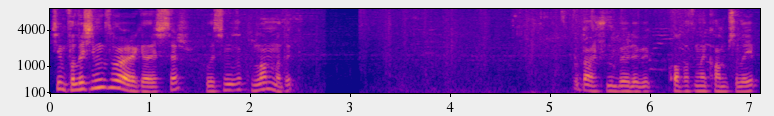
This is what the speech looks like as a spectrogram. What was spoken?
Şimdi flash'ımız var arkadaşlar. Flash'ımızı kullanmadık. Buradan şunu böyle bir kafasına kamçılayıp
